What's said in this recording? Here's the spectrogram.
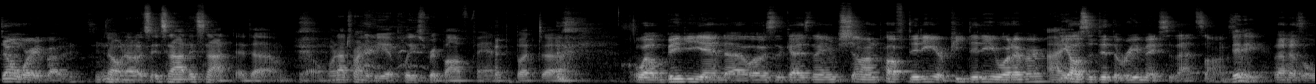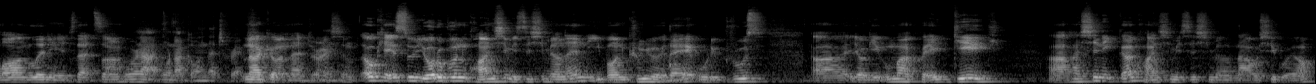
Don't worry about it. No, no, it's, it's not. It's not. And, um, no, we're not trying to be a police rip-off fan, but uh, Well, Biggie and uh, what was the guy's name? Sean Puff Diddy or P Diddy or whatever. I- he also did the remix of that song. Did he? That has a long lineage. That song. we're not. We're not going that direction. Not going that direction. Okay, so 여러분 관심 있으시면은 이번 금요일에 우리 브루스 아, 여기 음악회 gig 아, 하시니까 관심 있으시면 나오시고요.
